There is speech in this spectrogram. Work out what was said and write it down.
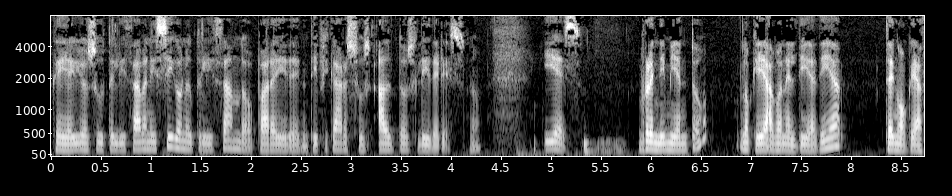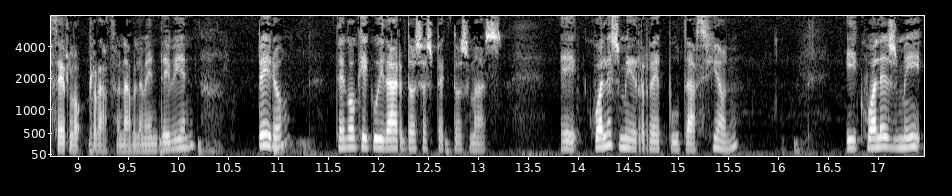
que ellos utilizaban y siguen utilizando para identificar sus altos líderes. ¿no? Y es rendimiento, lo que hago en el día a día, tengo que hacerlo razonablemente bien, pero tengo que cuidar dos aspectos más. Eh, ¿Cuál es mi reputación y cuál es mi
